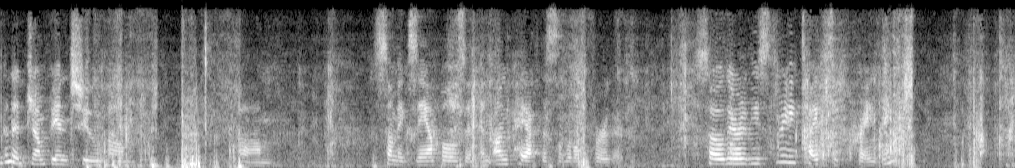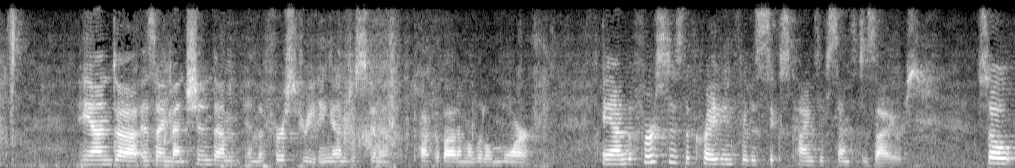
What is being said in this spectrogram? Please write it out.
going to jump into um, um, some examples and, and unpack this a little further. So there are these three types of craving. And uh, as I mentioned them in the first reading, I'm just going to talk about them a little more. And the first is the craving for the six kinds of sense desires. So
